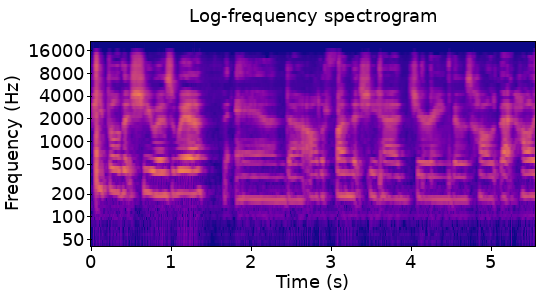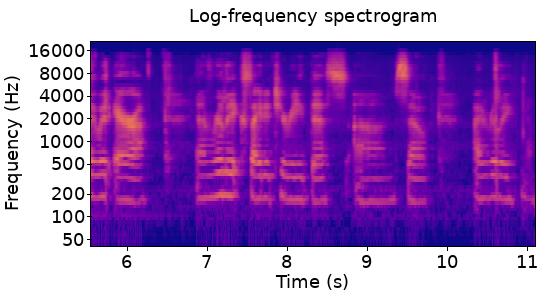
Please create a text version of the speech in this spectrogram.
people that she was with and uh, all the fun that she had during those that Hollywood era. And I'm really excited to read this. Um, so I really, you know,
